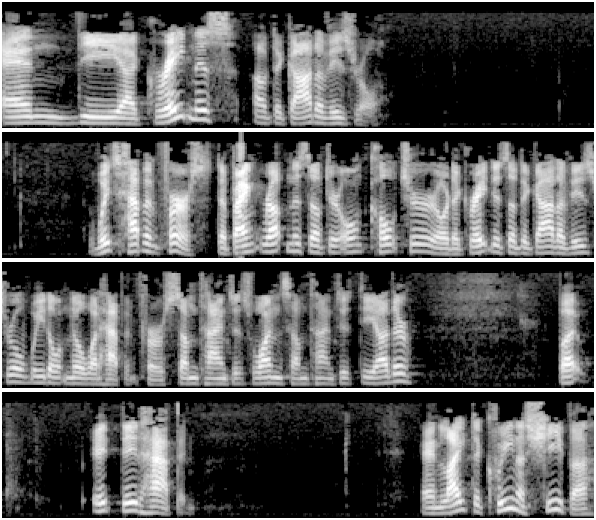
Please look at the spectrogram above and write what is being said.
and the uh, greatness of the God of Israel. Which happened first? The bankruptness of their own culture or the greatness of the God of Israel? We don't know what happened first. Sometimes it's one, sometimes it's the other. But it did happen. And like the Queen of Sheba,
